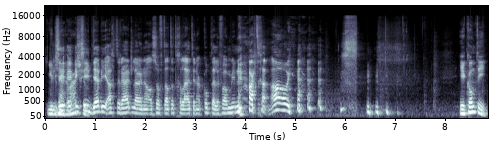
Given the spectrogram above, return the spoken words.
jullie zijn zie, ik, gewaarschuwd. zie Debbie achteruit leunen alsof dat het geluid in haar koptelefoon minder hard gaat. Oh ja. Hier komt hij.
